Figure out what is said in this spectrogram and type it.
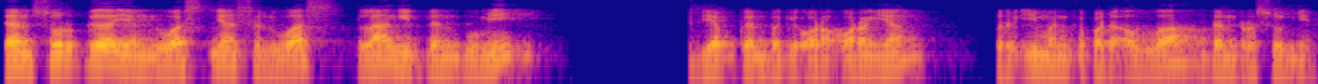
dan surga yang luasnya seluas langit dan bumi sediakan bagi orang-orang yang beriman kepada Allah dan Rasulnya.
